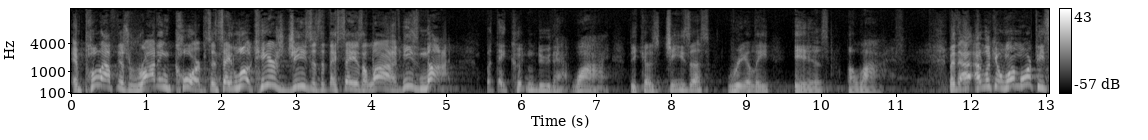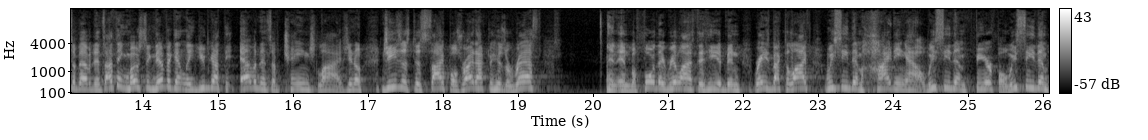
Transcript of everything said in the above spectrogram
and pull out this rotting corpse and say, Look, here's Jesus that they say is alive. He's not. But they couldn't do that. Why? Because Jesus really is alive. But I look at one more piece of evidence. I think most significantly, you've got the evidence of changed lives. You know, Jesus' disciples, right after his arrest, and, and before they realized that he had been raised back to life, we see them hiding out. We see them fearful. We see them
